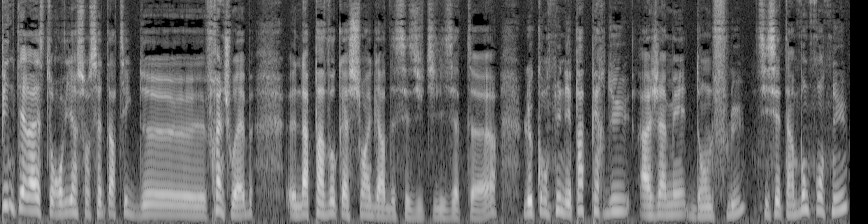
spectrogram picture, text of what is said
Pinterest, on revient sur cet article de French Web, euh, n'a pas vocation à garder ses utilisateurs. Le contenu n'est pas perdu à jamais dans le flux. Si c'est un bon contenu,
